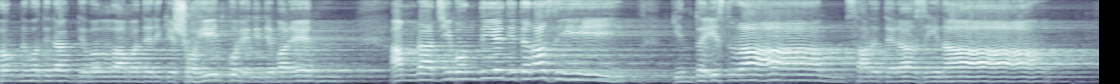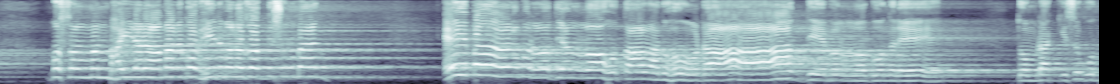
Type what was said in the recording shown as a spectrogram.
ভগ্নবতী ডাকতে বলল, আমাদেরকে শহীদ করে দিতে পারেন। আমরা জীবন দিয়ে দিতে রাজি, কিন্তু ইসলাম ছাড়তে রাজি না। মুসলমান ভাইরা আমার গভীর মনোযোগ দিয়ে শুনবেন। এইবার আমার ডাক দিয়ে বলল বোন রে তোমরা কিছুক্ষণ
